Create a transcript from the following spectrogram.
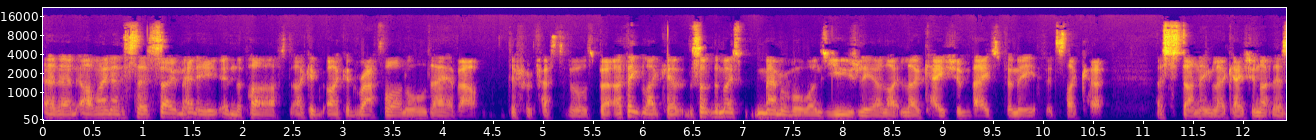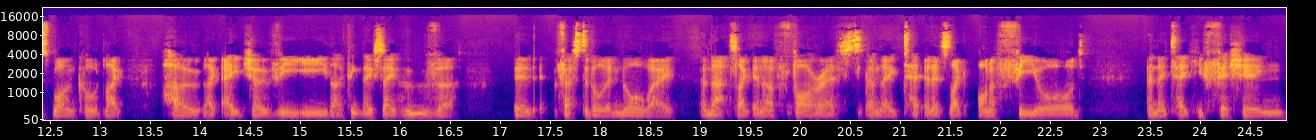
And then oh man, there's so many in the past. I could I could rattle on all day about different festivals, but I think like uh, some the most memorable ones usually are like location based for me. If it's like a a stunning location, like there's one called like Ho, like H O V E. I think they say Hoover festival in Norway, and that's like in a forest, and they ta- and it's like on a fjord, and they take you fishing,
